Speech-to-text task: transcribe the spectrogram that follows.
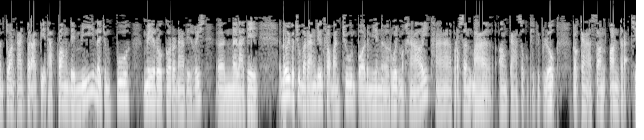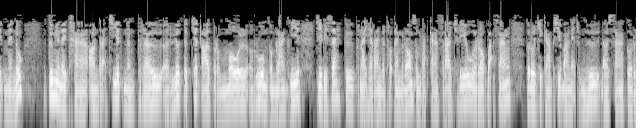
មិនទាន់អាចប្រើពាក្យថា pandemic នៅចំពោះមេរោគ coronavirus នៅឡើយទេដោយវិទ្យុបារាំងយើងធ្លាប់បានជូនព័ត៌មានរួចមកហើយថាប្រសិនបើអង្គការសុខភាពពិភពលោកប្រកាសអាសន្នអន្តរជាតិមែននោះគឺមានន័យថាអន្តរជាតិនឹងត្រូវលើកទឹកចិត្តឲ្យប្រមូលរួមកម្លាំងគ្នា ជាពិសេសគឺផ្នែកហិរញ្ញវត្ថុតែម្ដងសម្រាប់ការស្រាវជ្រាវរោគវ៉ាក់សាំងក៏ដូចជាការព្យាបាលអ្នកជំងឺដោយសារកូវីដ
